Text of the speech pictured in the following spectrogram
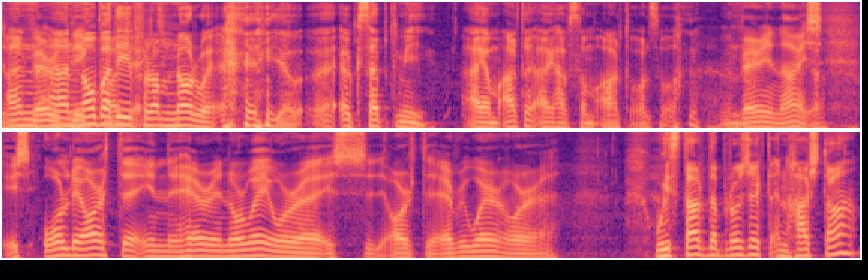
and, and nobody project. from Norway yeah, except me. I am art. I have some art also. Very nice. Yeah. Is all the art in here in Norway, or uh, is art everywhere, or? We start the project in Harstad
